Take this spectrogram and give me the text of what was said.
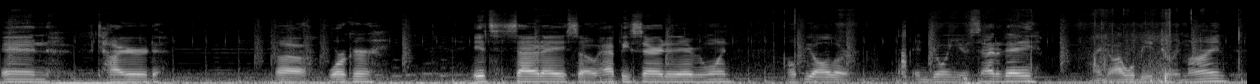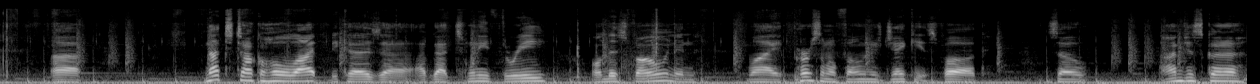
and tired uh, worker. It's Saturday, so happy Saturday, everyone. Hope you all are enjoying your Saturday. I know I will be enjoying mine. Uh, not to talk a whole lot because uh, I've got 23 on this phone and my personal phone is janky as fuck. So I'm just gonna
